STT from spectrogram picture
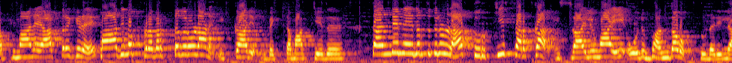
അഭിമാന യാത്രയ്ക്കിടെ മാധ്യമ പ്രവർത്തകരോടാണ് ഇക്കാര്യം വ്യക്തമാക്കിയത്. തന്റെ നേതൃത്വത്തിലുള്ള തുർക്കി സർക്കാർ ഇസ്രായേലുമായി ഒരു ബന്ധവും തുടരില്ല.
